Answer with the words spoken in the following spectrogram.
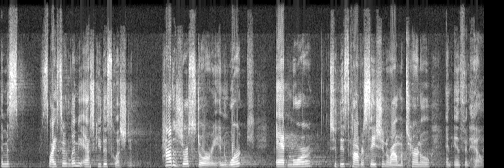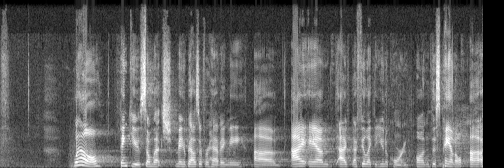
And Ms. Spicer, let me ask you this question. How does your story and work add more to this conversation around maternal and infant health? Well, thank you so much, Mayor Bowser, for having me. Um, I am, I, I, feel like the unicorn on this panel uh,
